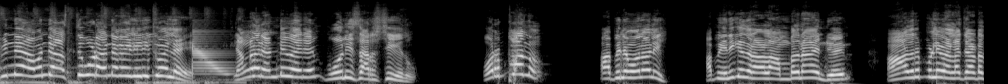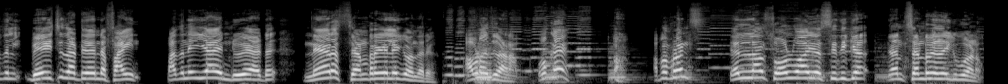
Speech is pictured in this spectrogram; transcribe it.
പിന്നെ അവന്റെ അസ്ഥി കൂടെ എന്റെ കയ്യിൽ ഇരിക്കുമല്ലേ ഞങ്ങൾ രണ്ടുപേരെയും പോലീസ് അറസ്റ്റ് ചെയ്തു. ഉറപ്പാന്നു. ആ പിന്നെ മുതലാളി അപ്പൊ എനിക്ക് തരാനുള്ള അമ്പതിനായിരം രൂപയും ആതിരപ്പള്ളി വെള്ളച്ചാട്ടത്തിൽ വേയിച്ച് തട്ടിയതിന്റെ ഫൈൻ പതിനയ്യായിരം രൂപയായിട്ട് നേരെ സെൻട്രലിലേക്ക് വന്നേരും. അവിടെ വെച്ച് കാണാം. ഓക്കെ? അപ്പൊ ഫ്രണ്ട്സ് എല്ലാം സോൾവായ സ്ഥിതിക്ക് ഞാൻ സെന്ററിലേക്ക് പോകണം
